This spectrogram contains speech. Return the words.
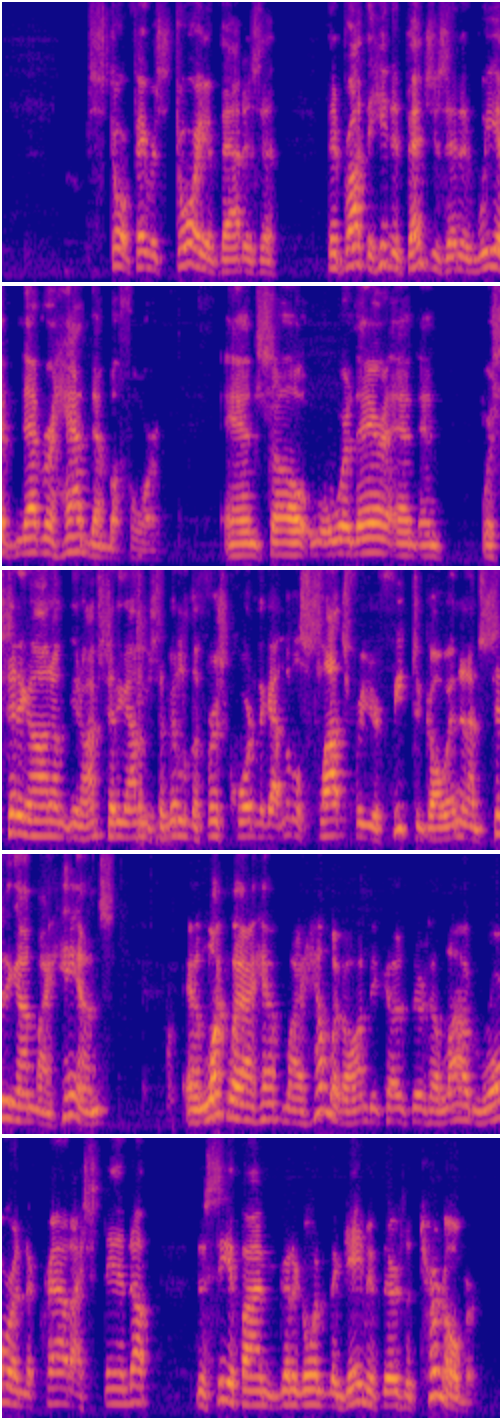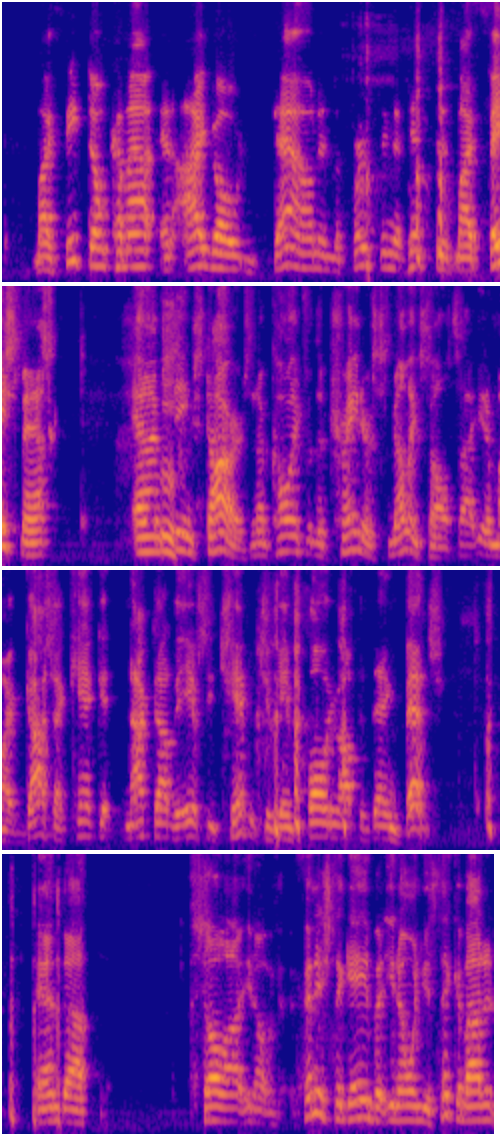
favorite story of that is that they brought the heated benches in and we have never had them before. And so we're there and and we're sitting on them you know i'm sitting on them it's the middle of the first quarter. They got little slots for your feet to go in and i'm sitting on my hands. And luckily i have my helmet on because there's a loud roar in the crowd. I stand up to see if i'm going to go into the game if there's a turnover my feet don't come out and i go down and the first thing that hits is my face mask and I'm Oof. seeing stars, and I'm calling for the trainer smelling salts. I, you know, my gosh, I can't get knocked out of the AFC Championship game falling off the dang bench. And uh, so, uh, you know, finish the game. But you know, when you think about it,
